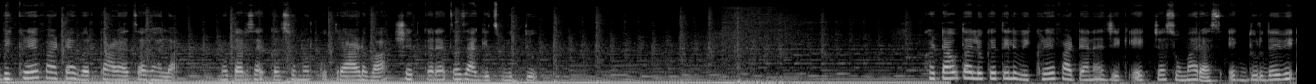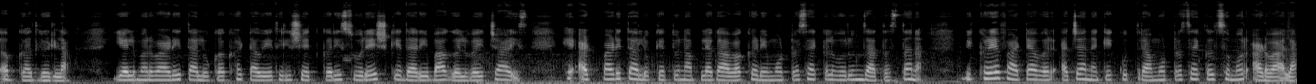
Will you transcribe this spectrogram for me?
विखळे फाट्यावर काळाचा घाला. मोटारसायकल समोर कुत्रा आडवा शेतकऱ्याचा जागीच मृत्यू खटाव तालुक्यातील विखळे फाट्यानजीक एकच्या सुमारास एक दुर्दैवी अपघात घडला. येलमरवाडी तालुका खटाव येथील शेतकरी सुरेश केदारी बागल वय चाळीस हे आटपाडी तालुक्यातून आपल्या गावाकडे मोटरसायकलवरून जात असताना विखळे फाट्यावर अचानक एक कुत्रा मोटरसायकल समोर आडवा आला.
